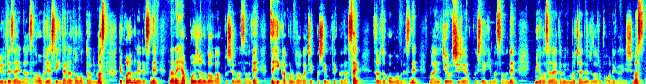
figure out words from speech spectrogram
ウェブデザイナーさんを増やしていきたいなと思っております。で、これまでですね、700本以上の動画アップしておりますので、ぜひ過去の動画チェックしてみてください。それと今後もですね、毎日夜指針アップしていきますので、見逃さないためにもチャンネル登録お願いします。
